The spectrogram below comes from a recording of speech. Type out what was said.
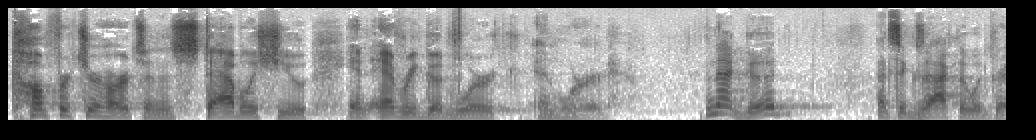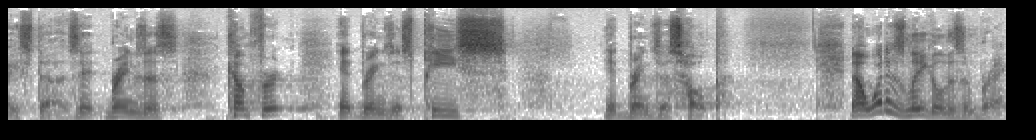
comfort your hearts and establish you in every good work and word. Isn't that good? That's exactly what grace does. It brings us comfort, it brings us peace, it brings us hope. Now, what does legalism bring?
